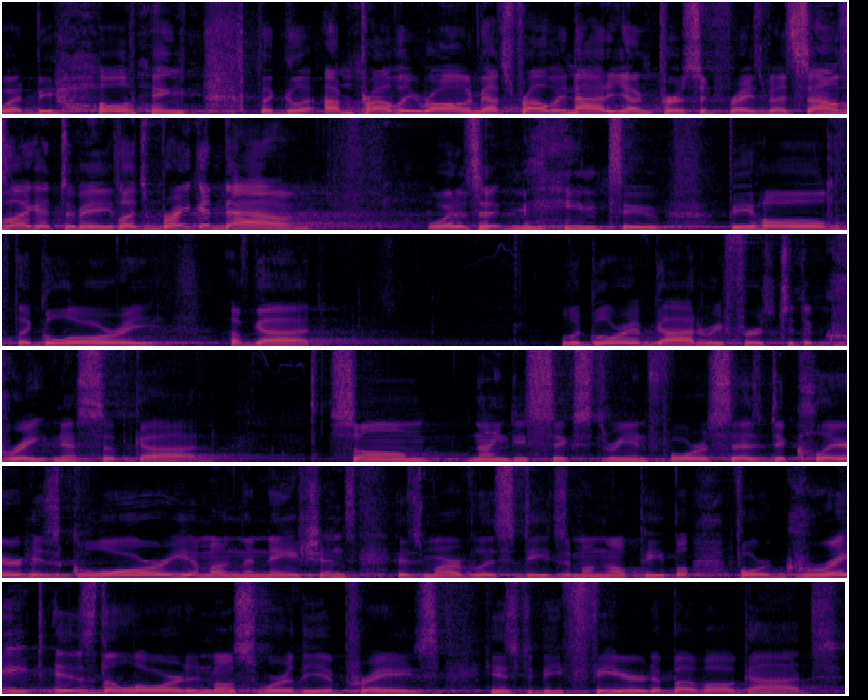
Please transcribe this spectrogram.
what beholding the glory. I'm probably wrong. That's probably not a young person phrase, but it sounds like it to me. Let's break it down. What does it mean to behold the glory of God? Well, the glory of God refers to the greatness of God. Psalm 96, 3 and 4 says, Declare his glory among the nations, his marvelous deeds among all people. For great is the Lord and most worthy of praise. He is to be feared above all gods.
